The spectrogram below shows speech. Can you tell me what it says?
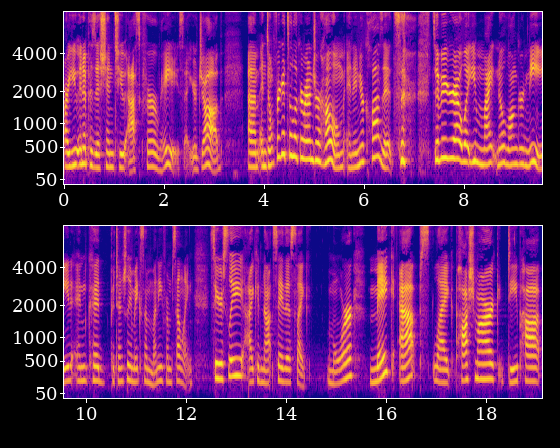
Are you in a position to ask for a raise at your job? Um, and don't forget to look around your home and in your closets to figure out what you might no longer need and could potentially make some money from selling. Seriously, I could not say this like more. Make apps like Poshmark, Depop,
